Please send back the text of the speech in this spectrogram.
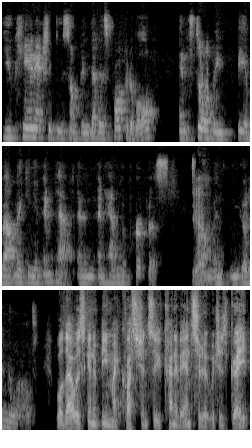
you can actually do something that is profitable and still be, be about making an impact and, and having a purpose Yeah. um, and being good in the world. Well, that was going to be my question. So you kind of answered it, which is great.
